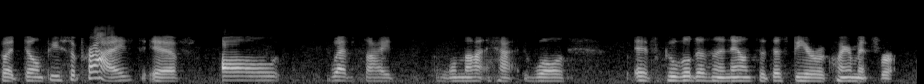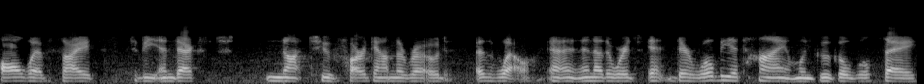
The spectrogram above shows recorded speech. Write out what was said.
But don't be surprised if all websites will not have, will, if Google doesn't announce that this be a requirement for all websites to be indexed not too far down the road as well. And in other words, it, there will be a time when Google will say,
